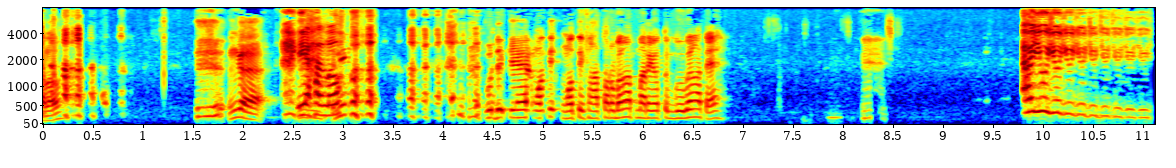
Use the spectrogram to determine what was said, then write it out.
Halo. Enggak. Iya, halo. Ini udah kayak motivator banget Mario Teguh banget ya. Ayo, yuk, yuk, yuk, yuk, yuk, yuk, yuk, yuk,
